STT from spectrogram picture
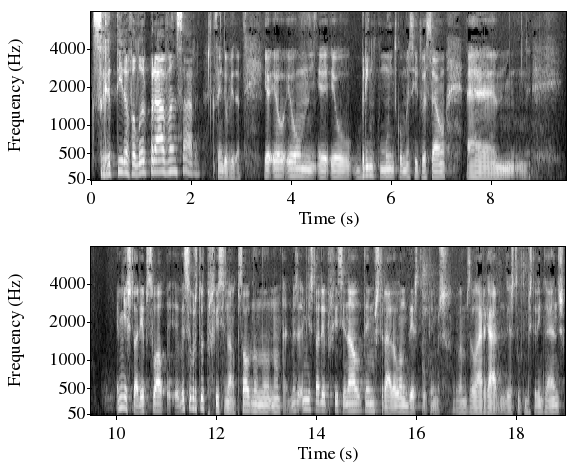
que se retira valor para avançar. Sem dúvida. Eu, eu, eu, eu brinco muito com uma situação. Hum, a minha história pessoal, sobretudo profissional, pessoal não, não, não tanto, mas a minha história profissional tem mostrado ao longo destes últimos, vamos alargar, destes últimos 30 anos,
